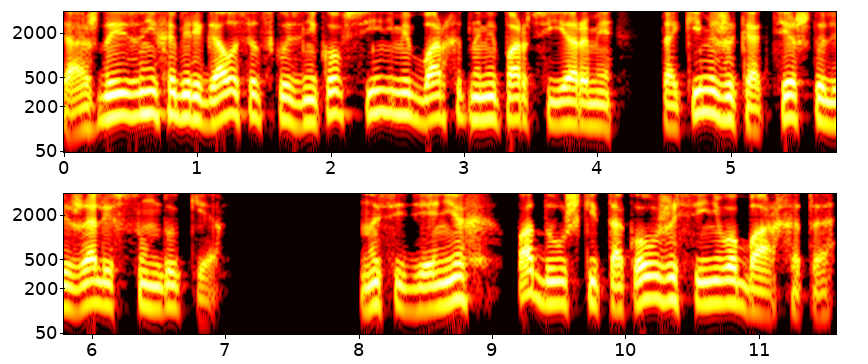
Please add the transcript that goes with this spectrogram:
Каждая из них оберегалась от сквозняков синими бархатными портьерами — такими же, как те, что лежали в сундуке. На сиденьях подушки такого же синего бархата,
